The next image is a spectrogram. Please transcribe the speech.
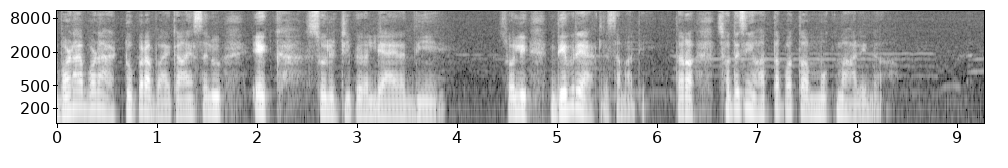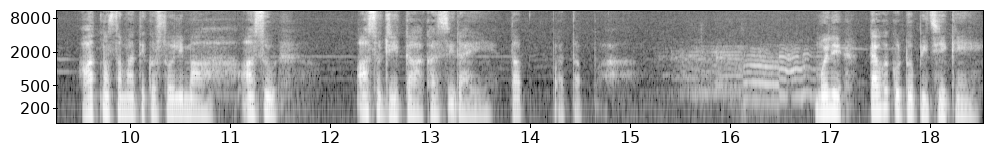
बडा बडा टुप्रा भएका ऐसलु एक सोली टिपेर ल्याएर दिएँ। सोली देब्रे हातले समाति तर सधैँ चाहिँ हत्तपत्त मुखमा हालिन। हातमा समातेको सोलीमा आँसु आँसु ढिका खसिरहे तप्प तप्प मैले टाउकाको टोपी झिकेँ।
